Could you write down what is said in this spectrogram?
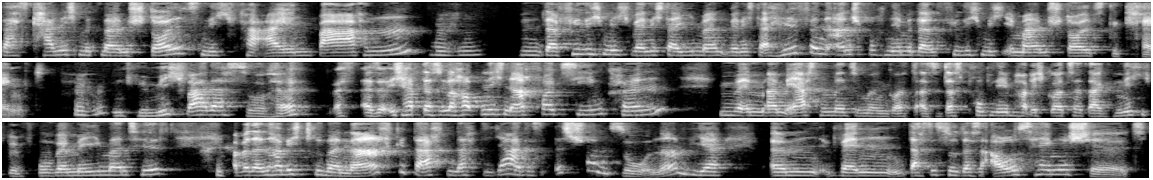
das kann ich mit meinem Stolz nicht vereinbaren. Mhm da fühle ich mich, wenn ich da jemand, wenn ich da Hilfe in Anspruch nehme, dann fühle ich mich in meinem Stolz gekränkt. Mhm. Und für mich war das so, hä? Was, also ich habe das überhaupt nicht nachvollziehen können. Mhm. In meinem ersten Moment so, mein Gott, also das Problem habe ich Gott sei Dank nicht. Ich bin froh, wenn mir jemand hilft. Aber dann habe ich drüber nachgedacht und dachte, ja, das ist schon so, ne? Wir, ähm, wenn, das ist so das Aushängeschild.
